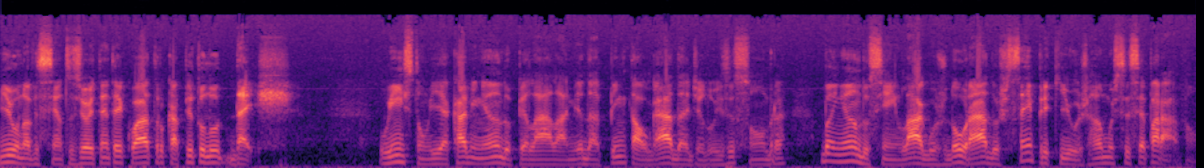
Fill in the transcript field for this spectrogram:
1984, capítulo 10 Winston ia caminhando pela alameda pintalgada de luz e sombra, banhando-se em lagos dourados sempre que os ramos se separavam.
